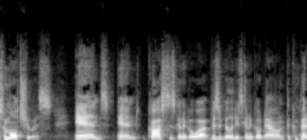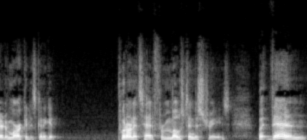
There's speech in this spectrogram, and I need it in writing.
tumultuous and and cost is going to go up, visibility is going to go down, the competitive market is going to get put on its head for most industries. But then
